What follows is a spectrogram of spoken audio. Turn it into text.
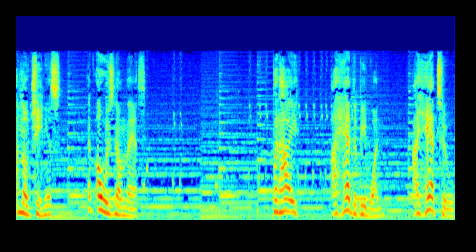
I'm no genius. I've always known that. But I... I had to be one. I had to.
